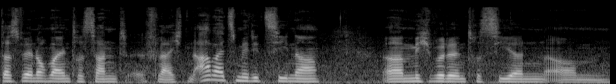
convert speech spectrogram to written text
Das wäre nochmal interessant. Vielleicht ein Arbeitsmediziner. Äh, mich würde interessieren ähm,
